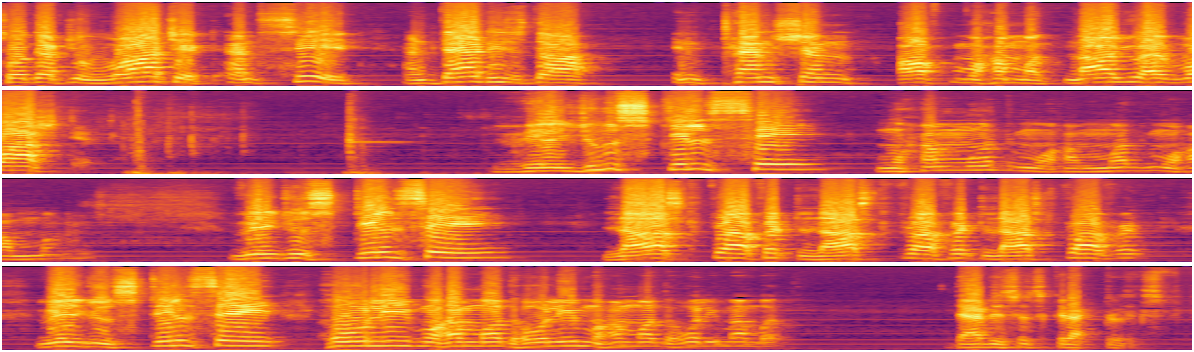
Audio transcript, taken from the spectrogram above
so that you watch it and see it and that is the intention of Muhammad. Now you have watched it. Will you still say Muhammad, Muhammad, Muhammad? Will you still say last prophet, last prophet, last prophet? Will you still say Holy Muhammad, Holy Muhammad, Holy Muhammad? That is his characteristic.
